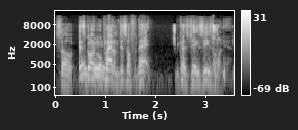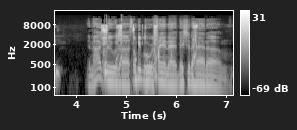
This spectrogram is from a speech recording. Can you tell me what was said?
So That's it's going to go big. platinum just off of that because Jay Z's on it. And I agree with uh, some people who were saying that they should have had um,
